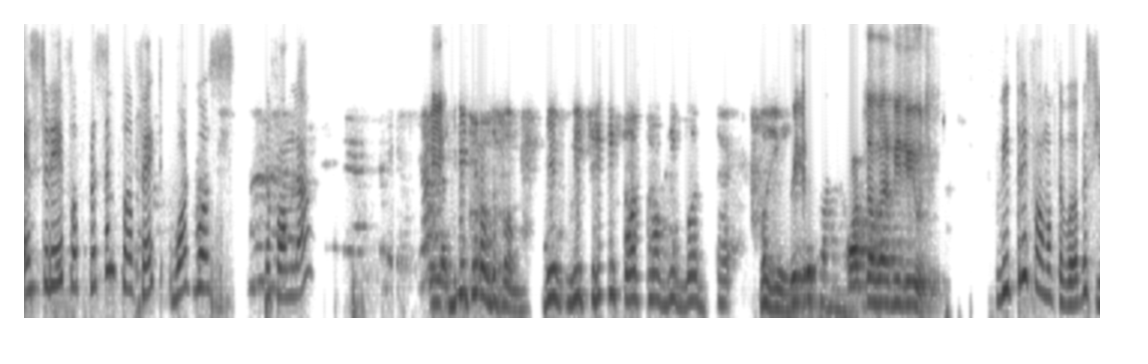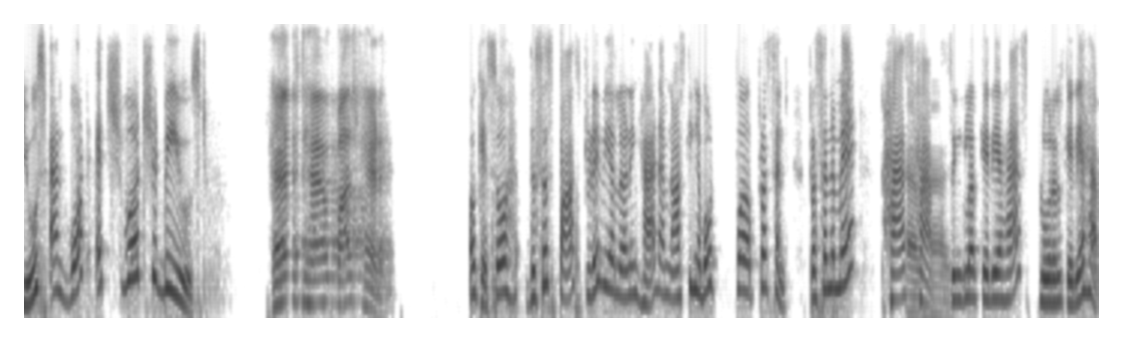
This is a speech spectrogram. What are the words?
Yesterday for present perfect, what was the formula? V3 of the form. The V3 form of the verb uh, was used. With of the verb is used. V3 form of the verb is used and what H word should be used? Has, have, past, had. Okay, so this is past. Today we are learning had. I'm asking about per- present. Present में has Have, have. had. Singular के लिए has, plural के लिए have.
